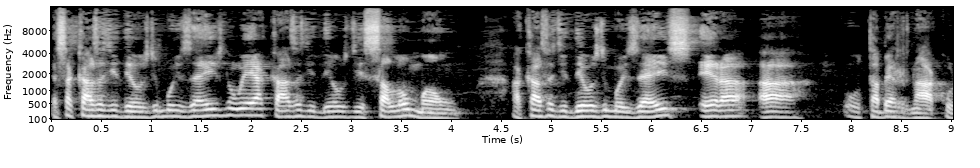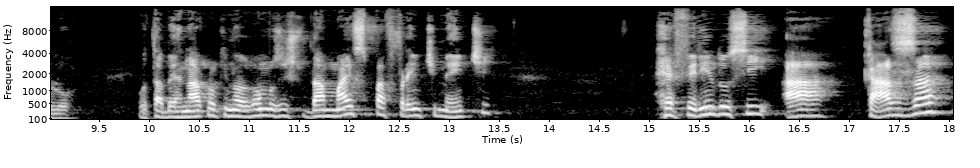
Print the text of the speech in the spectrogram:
Essa casa de Deus de Moisés não é a casa de Deus de Salomão. A casa de Deus de Moisés era a, o tabernáculo. O tabernáculo que nós vamos estudar mais para frentemente, referindo-se à casa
